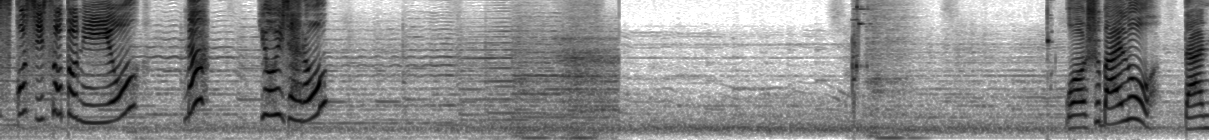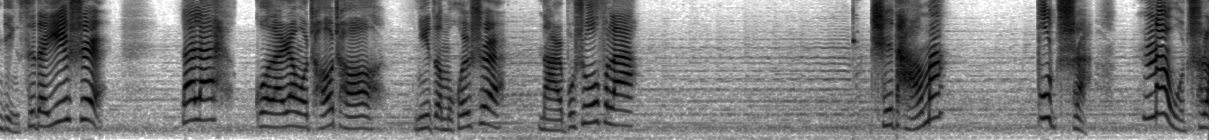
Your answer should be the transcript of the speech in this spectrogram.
少し外にいよう。なよいじゃろ我是白鹿，丹顶寺的医师。来来，过来让我瞅瞅，你怎么回事？哪儿不舒服啦？吃糖吗？不吃，那我吃了。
